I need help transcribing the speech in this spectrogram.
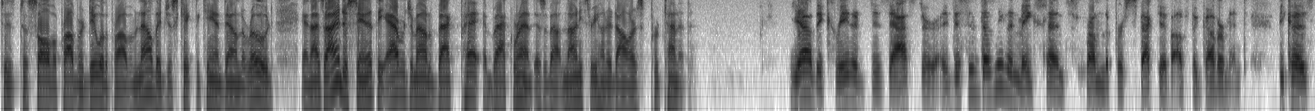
to, to solve a problem or deal with a problem. Now they just kick the can down the road. And as I understand it, the average amount of back, pay, back rent is about $9,300 per tenant yeah, they created a disaster. This is, doesn't even make sense from the perspective of the government because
